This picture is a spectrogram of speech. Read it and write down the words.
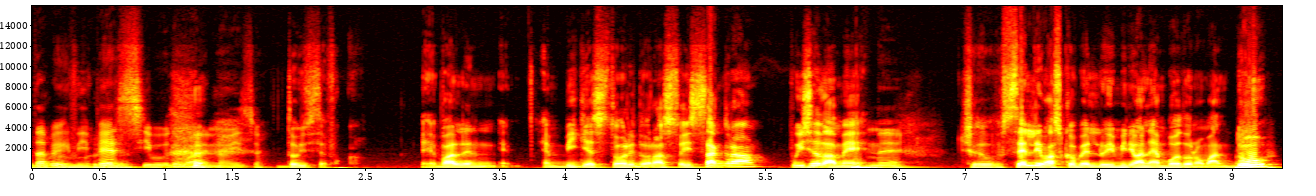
Τα παιχνίδι, πέρσι που το βάλε νομίζω. Δεν το πιστεύω. Έβαλεν, ε, μπήκε story τώρα στο Instagram που είσαι δαμέ. Ναι. Και στέλνει μας κοπελού η μήνυμα να έμπω το όνομα του.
